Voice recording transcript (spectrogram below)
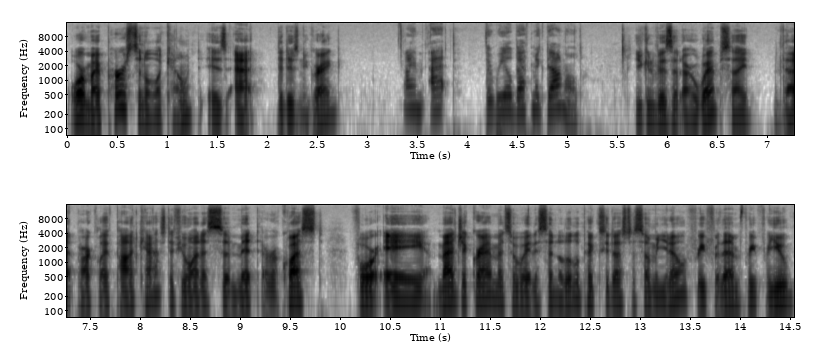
or my personal account is at The Disney Greg. I'm at the real Beth McDonald. You can visit our website, That Park Life Podcast, if you want to submit a request for a Magigram. It's a way to send a little pixie dust to someone you know, free for them, free for you.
